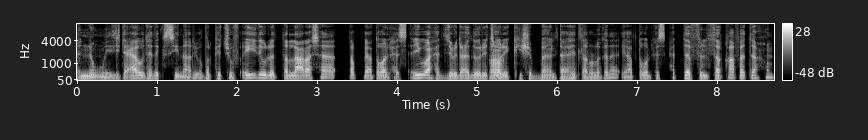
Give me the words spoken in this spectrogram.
أنهم يتعاود هذاك السيناريو. درك تشوف أي دولة تطلع راسها طب يعطوها الحس. أي واحد يعود عنده rhetoric يشبه تاع هتلر ولا كذا يعطوه الحس. حتى في الثقافة تاعهم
